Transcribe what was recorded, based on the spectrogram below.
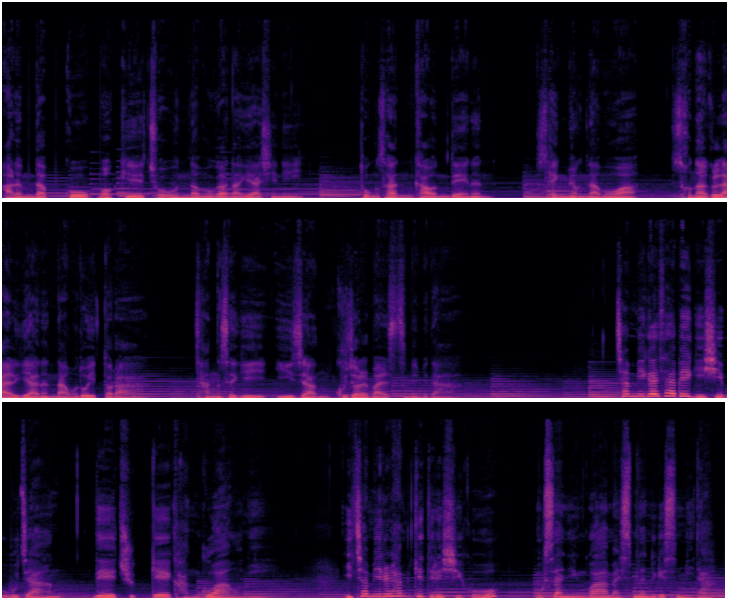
아름답고 먹기에 좋은 나무가 나게 하시니 동산 가운데에는 생명나무와 선악을 알게 하는 나무도 있더라. 창세기 2장 9절 말씀입니다. 찬미가 425장 내 주께 강구하오니 이 찬미를 함께 들으시고 목사님과 말씀 나누겠습니다.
